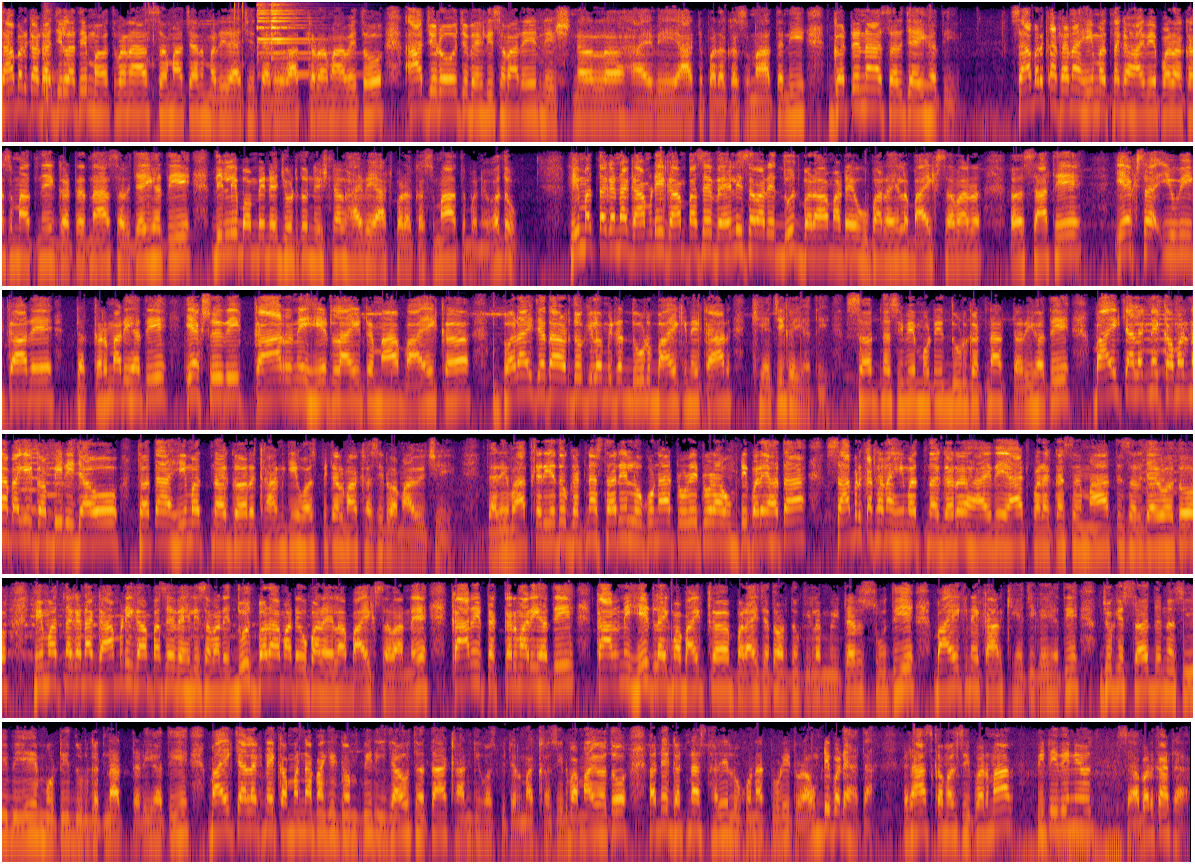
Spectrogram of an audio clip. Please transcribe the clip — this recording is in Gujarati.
સાબરકાંઠા જિલ્લાથી મહત્વના સમાચાર મળી રહ્યા છે. ત્યારે વાત કરવામાં આવે તો આજ રોજ વહેલી સવારે નેશનલ હાઈવે આઠ પર અકસ્માતની ઘટના સર્જાઈ હતી. સાબરકાંઠાના હિંમતનગર હાઈવે પર અકસ્માતની ઘટના સર્જાઈ હતી. દિલ્હી બોમ્બેને જોડતો નેશનલ હાઈવે આઠ પર અકસ્માત બન્યો હતો. હિંમતનગરના ગામડે ગામ પાસે વહેલી સવારે દૂધ ભરાવા માટે ઊભા રહેલ બાઇક સવાર સાથે એક્સ યુવી કારે ટક્કર મારી હતી. એક્સ યુવી કારની હેડલાઇટમાં બાઇક ભરાઈ જતા અડધો કિલોમીટર દૂર બાઇકને કાર ખેંચી ગઈ હતી. સદનસીબે મોટી દુર્ઘટના ટળી હતી. બાઇક ચાલકને કમરના ભાગે ગંભીર ઈજાઓ થતાં હિંમતનગર ખાનગી હોસ્પિટલમાં ખસેડવામાં આવ્યો છે. ત્યારે વાત કરીએ તો ઘટના સ્થળે લોકોના ટોળે ટોળા ઉમટી પડ્યા હતા. સાબરકાંઠાના હિંમતનગર હાઈવે આઠ પર અકસ્માત સર્જાયો હતો. હિંમતનગરના ગામડી ગામ પાસે વહેલી સવારે દૂધ ભરાવા માટે ઊભા રહેલા બાઇક સવારને કારે ટક્કર મારી હતી. કારની હેડલાઇટમાં બાઇક ભરાઈ જતો અડધો કિલોમીટર સુધી બાઇકને કાર ખેંચી ગઈ હતી, જો કે સદનસીબે મોટી દુર્ઘટના ટળી હતી. બાઇક ચાલકને કમરના ભાગે ગંભીર ઈજાઓ થતા ખાનગી હોસ્પિટલમાં ખસેડવામાં આવ્યો હતો અને ઘટના સ્થળે લોકોના ટોળે ટોળા ઉમટી પડ્યા હતા. રાસ કમલસિંહ પરમાર, પીટીવી ન્યૂઝ, સાબરકાંઠા.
